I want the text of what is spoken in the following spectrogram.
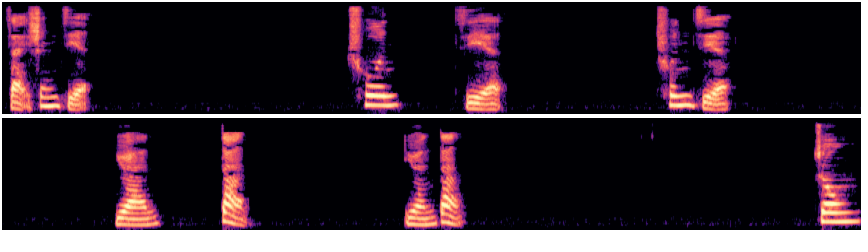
宰生节，春节，春节。元旦，元旦，中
